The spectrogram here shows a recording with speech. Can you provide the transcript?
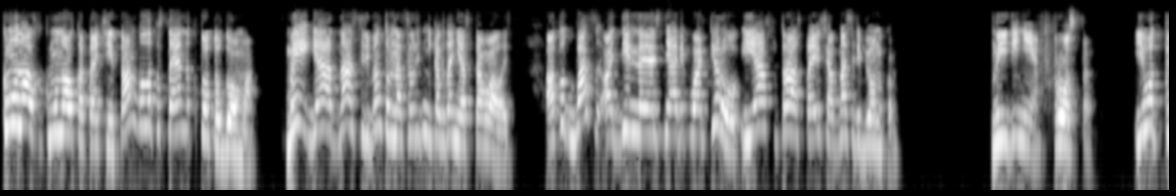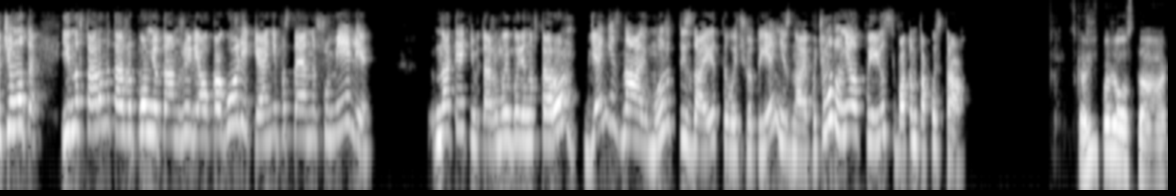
Коммуналка, коммуналка точнее. Там было постоянно кто-то дома. Мы, я одна с ребенком на целый день никогда не оставалась. А тут бац, отдельно сняли квартиру, и я с утра остаюсь одна с ребенком. Наедине, просто. И вот почему-то, и на втором этаже, помню, там жили алкоголики, они постоянно шумели. На третьем этаже мы были на втором. Я не знаю, может из-за этого что-то, я не знаю. Почему-то у меня вот появился потом такой страх. Скажите, пожалуйста, а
